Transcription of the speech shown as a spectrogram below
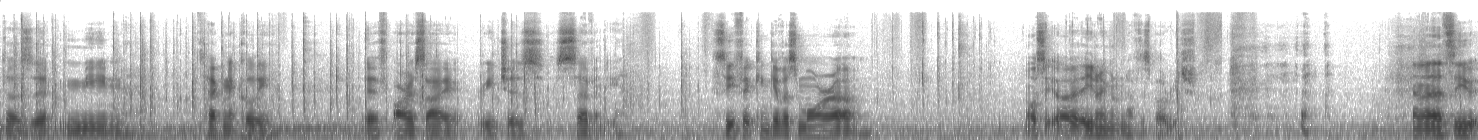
does it mean technically if RSI reaches 70? See if it can give us more. Uh, we'll see. Uh, you don't even have to spell reach. And let's see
